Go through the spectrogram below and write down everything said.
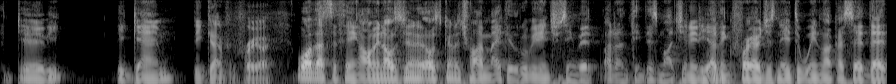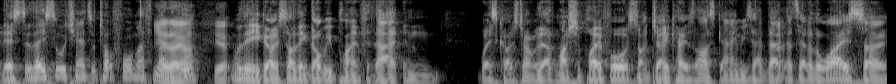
The Derby, big game. big game for Freo. Well, that's the thing. I mean, I was gonna, I was gonna try and make it a little bit interesting, but I don't think there's much in it here. I think Freo just need to win. Like I said, they're, they're still, they still a chance at top four mathematically. Yeah, they are, yeah. Well, there you go. So I think they'll be playing for that, and West Coast don't really have much to play for. It's not JK's last game. He's had that. No. That's out of the way. So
